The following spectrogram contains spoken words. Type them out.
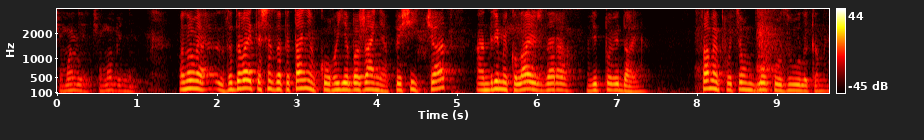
Чому ні? Чому б і ні? Панове, задавайте ще запитання, в кого є бажання, пишіть в чат. Андрій Миколаївич зараз відповідає. Саме по цьому блоку з вуликами.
